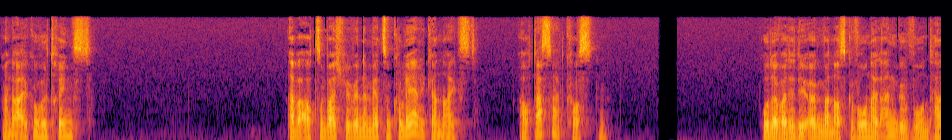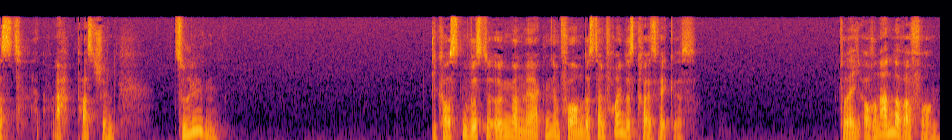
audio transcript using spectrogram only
wenn du Alkohol trinkst. Aber auch zum Beispiel, wenn du mehr zum Choleriker neigst. Auch das hat Kosten. Oder weil du dir irgendwann aus Gewohnheit angewohnt hast, ach, passt schön, zu lügen. Die Kosten wirst du irgendwann merken in Form, dass dein Freundeskreis weg ist. Vielleicht auch in anderer Form.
